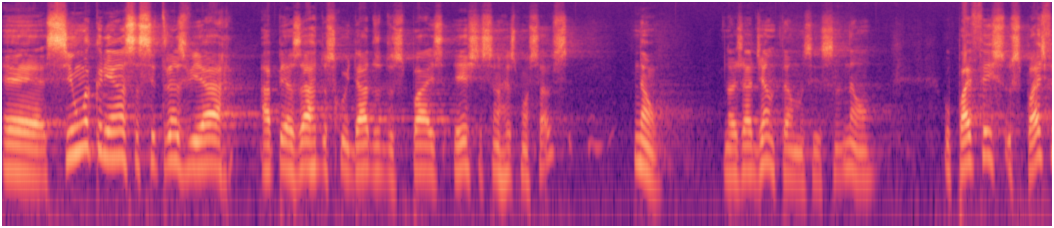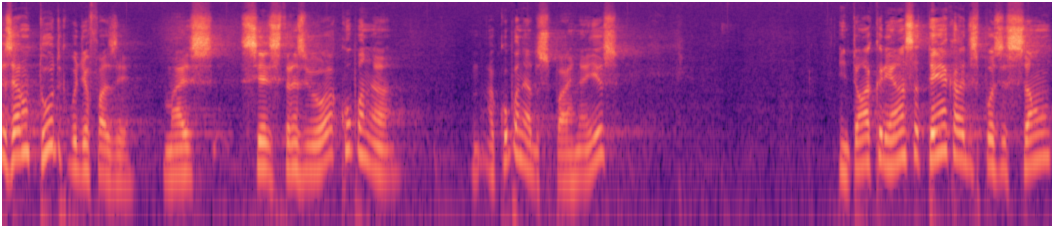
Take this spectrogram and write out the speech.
É, se uma criança se transviar apesar dos cuidados dos pais, estes são responsáveis? Não. Nós já adiantamos isso. Não. O pai fez, os pais fizeram tudo que podiam fazer, mas se eles transviou, a culpa não, é, a culpa não é dos pais, não é isso? Então a criança tem aquela disposição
